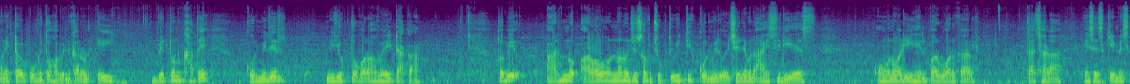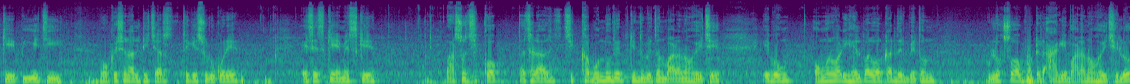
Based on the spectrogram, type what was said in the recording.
অনেকটা উপকৃত হবেন, কারণ এই বেতন খাতে কর্মীদের নিযুক্ত করা হবে এই টাকা। তবে আরও আরও অন্যান্য যেসব চুক্তিভিত্তিক কর্মী রয়েছে, যেমন আইসিডিএস অঙ্গনওয়াড়ি হেল্পার ওয়ার্কার, তাছাড়া SSK MSK PHE vocational teacher থেকে শুরু করে এসএসকে, এমএসকে, পার্শ্ব শিক্ষক, তাছাড়া শিক্ষা বন্ধুদের কিন্তু বেতন বাড়ানো হয়েছে এবং অঙ্গনওয়াড়ি হেল্পার ওয়ার্কারদের বেতন লোকসভা ভোটের আগে বাড়ানো হয়েছিল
